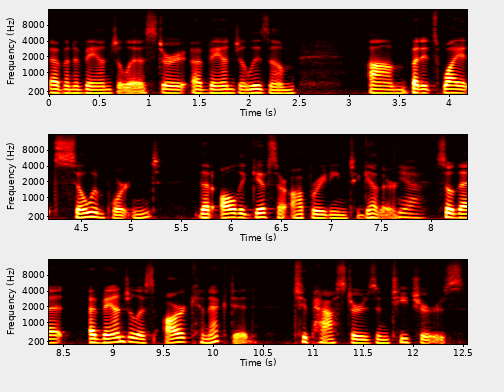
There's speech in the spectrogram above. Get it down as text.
of an evangelist or evangelism um, but it's why it's so important that all the gifts are operating together. Yeah. so that evangelists are connected to pastors and teachers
